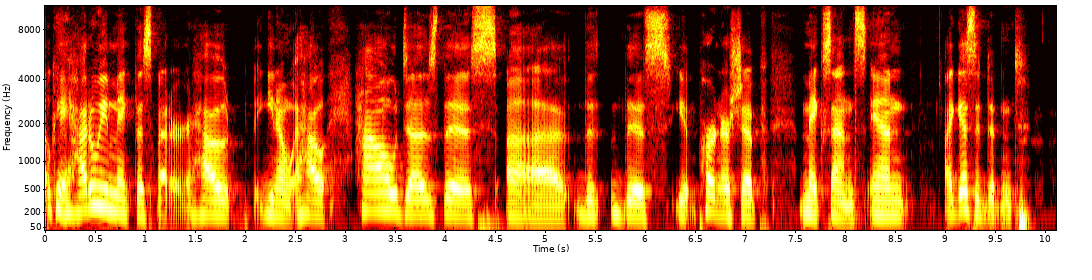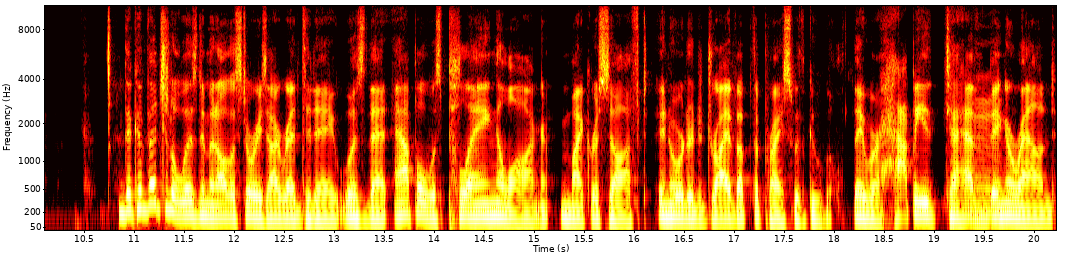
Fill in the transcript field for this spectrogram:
okay, how do we make this better? How you know how how does this uh, the, this partnership make sense? And I guess it didn't the conventional wisdom in all the stories I read today was that Apple was playing along Microsoft in order to drive up the price with Google. They were happy to have mm. Bing around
